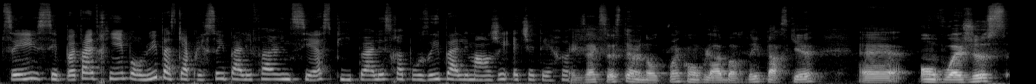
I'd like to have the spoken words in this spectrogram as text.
tu sais, c'est peut-être rien pour lui parce qu'après ça, il peut aller faire une sieste, puis il peut aller se reposer, il peut aller manger, etc. Exact. Ça, c'était un autre point qu'on voulait aborder parce que euh, on voit juste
